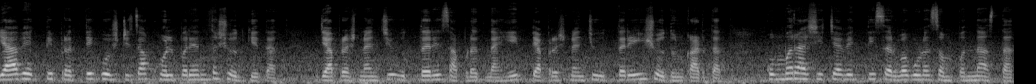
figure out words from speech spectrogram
या व्यक्ती प्रत्येक गोष्टीचा खोलपर्यंत शोध घेतात. ज्या प्रश्नांची उत्तरे सापडत नाहीत त्या प्रश्नांची उत्तरेही शोधून काढतात. कुंभ राशीच्या व्यक्ती सर्व गुणसंपन्न असतात.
